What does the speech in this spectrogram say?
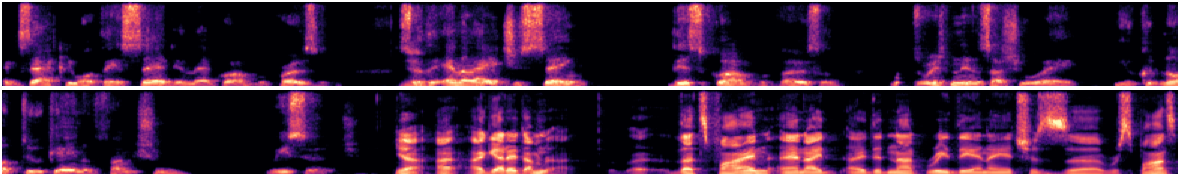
exactly what they said in their grant proposal. So Yeah. the NIH is saying this grant proposal was written in such a way you could not do gain of function research. Yeah, I, I get it. I'm uh, that's fine, and I I did not read the NIH's uh, response.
